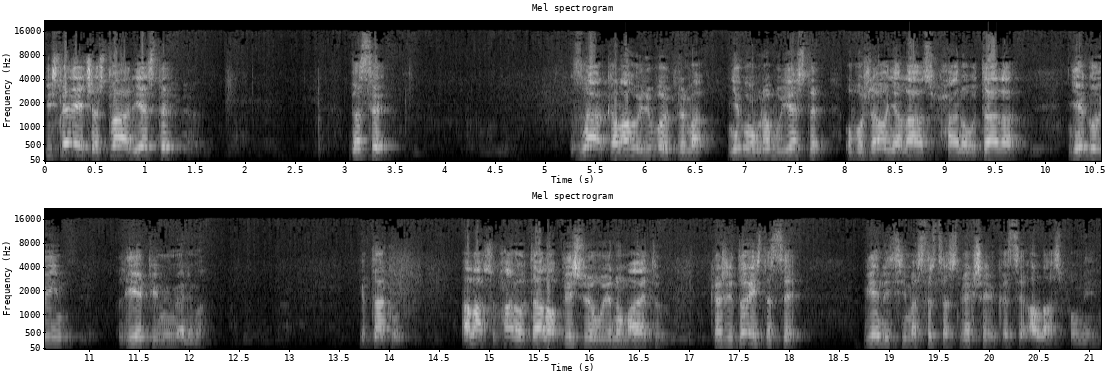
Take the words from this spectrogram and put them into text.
I sljedeća stvar jeste da se znak Allahove ljubavi prema njegovom robu jeste obožavanje Allaha subhanahu wa ta'ala njegovim lijepim imenima. Je tako? Allah subhanahu wa ta'ala opisuje u jednom ajetu Kaže, doista se vjernicima srca smjekšaju kad se Allah spomeni.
